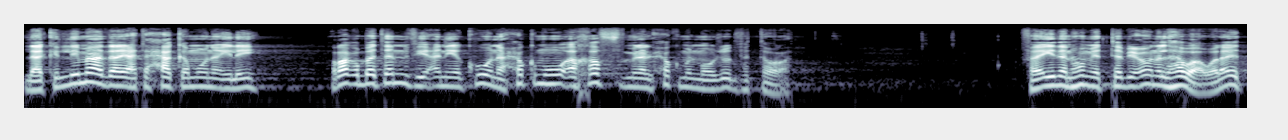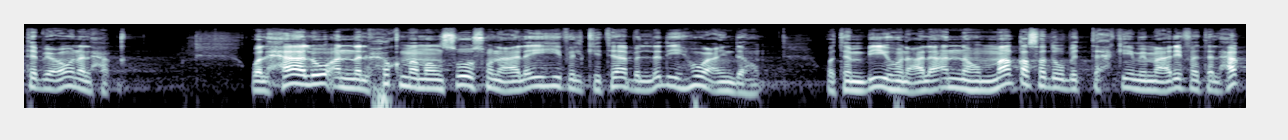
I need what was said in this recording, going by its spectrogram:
لكن لماذا يتحاكمون إليه؟ رغبة في أن يكون حكمه أخف من الحكم الموجود في التوراة. فإذا هم يتبعون الهوى ولا يتبعون الحق. والحال أن الحكم منصوص عليه في الكتاب الذي هو عندهم وتنبيه على أنهم ما قصدوا بالتحكيم معرفة الحق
